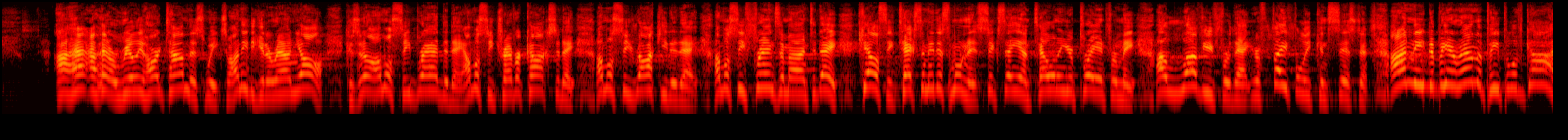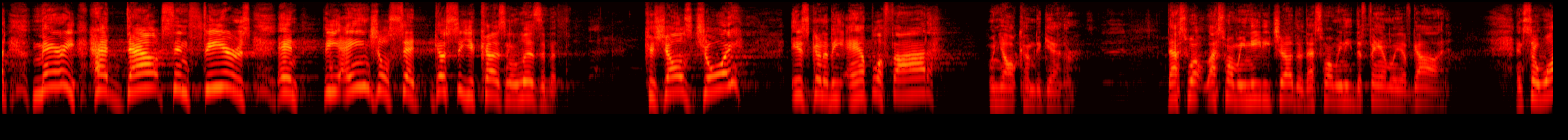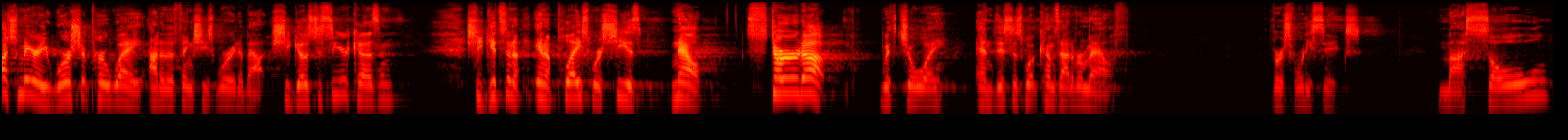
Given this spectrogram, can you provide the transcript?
I have had a really hard time this week, so I need to get around y'all. Because know, I'm gonna see Brad today. I'm gonna see Trevor Cox today. I'm gonna see Rocky today. I'm gonna see friends of mine today. Kelsey texted me this morning at 6 a.m. telling me you're praying for me. I love you for that. You're faithfully consistent. I need to be around the people of God. Mary had doubts and fears, and the angel said, Go see your cousin Elizabeth. Because y'all's joy is gonna be amplified when y'all come together. That's, what, that's why we need each other. That's why we need the family of God. And so, watch Mary worship her way out of the thing she's worried about. She goes to see her cousin. She gets in a, in a place where she is now stirred up with joy, and this is what comes out of her mouth. Verse 46 My soul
